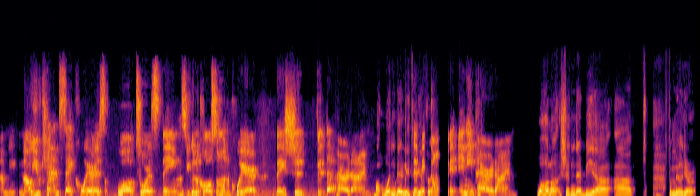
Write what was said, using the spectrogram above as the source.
I mean, no, you can say queer. It's, well, towards things. You're gonna call someone queer. They should fit that paradigm. But wouldn't there need to be? They a, don't fit any paradigm. Well, hold on. Shouldn't there be a, a familiar?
